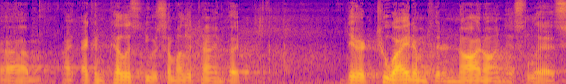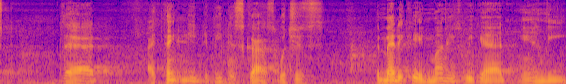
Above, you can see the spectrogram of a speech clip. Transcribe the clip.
um, I I can tell this to you some other time, but there are two items that are not on this list that I think need to be discussed, which is the Medicaid monies we get and the,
